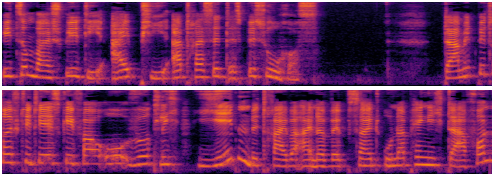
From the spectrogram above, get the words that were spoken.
wie zum Beispiel die IP-Adresse des Besuchers. Damit betrifft die DSGVO wirklich jeden Betreiber einer Website unabhängig davon,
